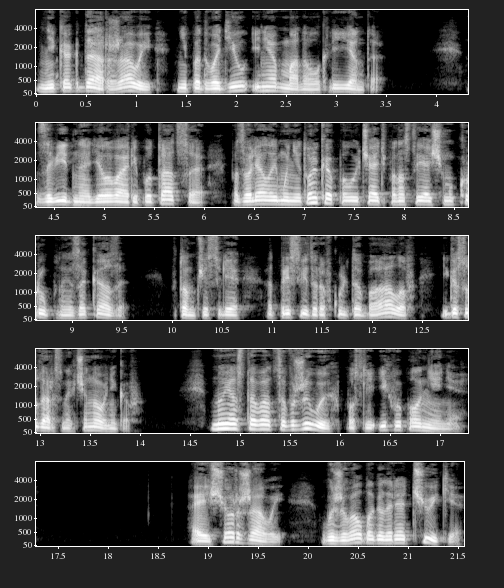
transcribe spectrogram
Никогда ржавый не подводил и не обманывал клиента. Завидная деловая репутация позволяла ему не только получать по-настоящему крупные заказы, в том числе от пресвитеров культа Баалов и государственных чиновников, но и оставаться в живых после их выполнения. А еще Ржавый выживал благодаря чуйке,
